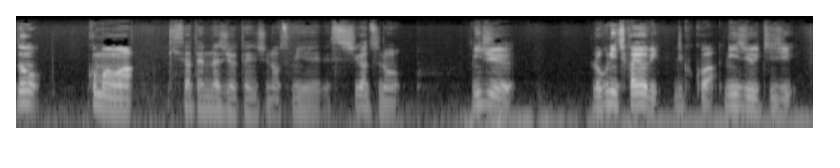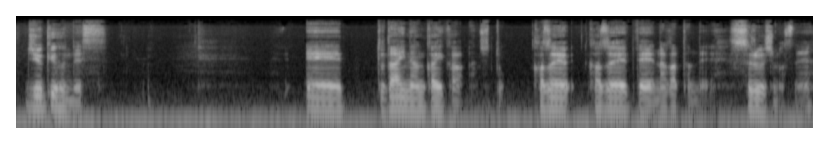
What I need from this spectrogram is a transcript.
どうも、こんばんは。喫茶店ラジオ店主のすみえです。4月の26日火曜日、時刻は21時19分です。えー、っと、第何回か、ちょっと数え、数えてなかったんで、スルーしますね。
